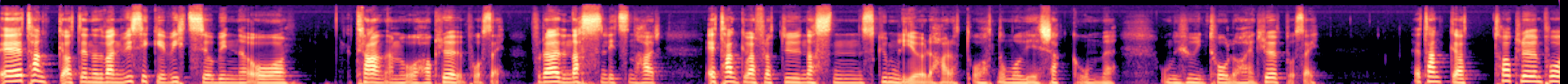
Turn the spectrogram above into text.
jeg tenker at det er nødvendigvis ikke vits i å begynne å trene med å ha kløver på seg. For da er det nesten litt sånn her Jeg tenker i hvert fall at du nesten skumliggjør det her at å, nå må vi sjekke om, eh, om hunden tåler å ha en kløv på seg. Jeg tenker at ta kløven på,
